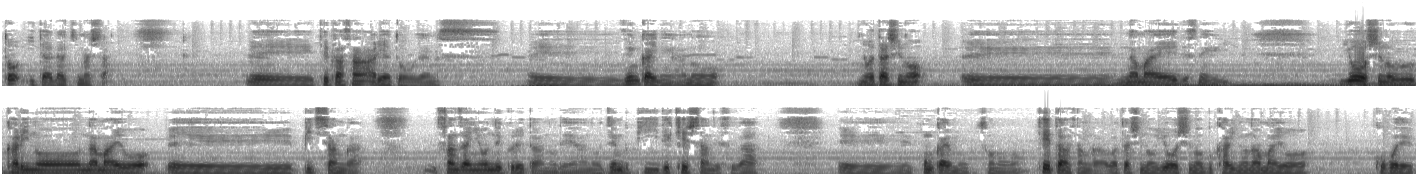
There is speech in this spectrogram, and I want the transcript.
といただきました。えー、テカさんありがとうございます。えー、前回ね、あの、私の、えー、名前ですね、世しの仮の名前を、えー、ピチさんが、散々呼んでくれたので、あの、全部 P で消したんですが、えー、今回もその、テータンさんが私の養子のぶかりの名前を、ここで、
